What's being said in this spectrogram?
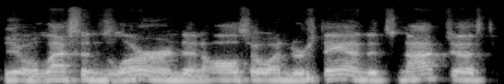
you know lessons learned and also understand it's not just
